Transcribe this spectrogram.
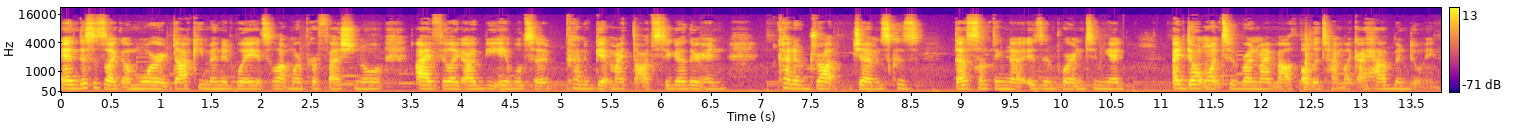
And this is like a more documented way, it's a lot more professional. I feel like I'd be able to kind of get my thoughts together and kind of drop gems because that's something that is important to me. I, I don't want to run my mouth all the time like I have been doing.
